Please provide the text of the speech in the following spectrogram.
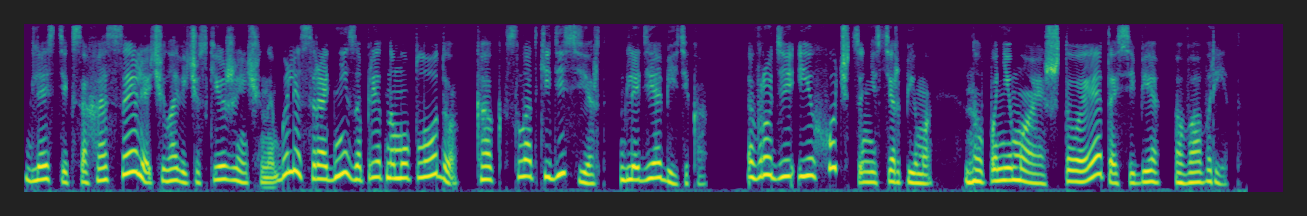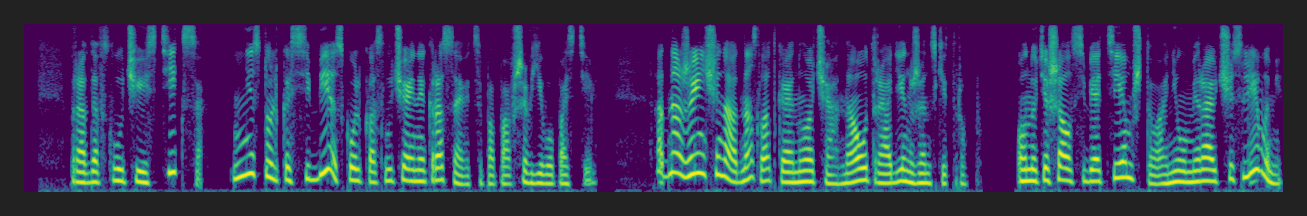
Для Стикса Хасселя человеческие женщины были сродни запретному плоду, как сладкий десерт для диабетика. Вроде и хочется нестерпимо, но понимаешь, что это себе во вред. Правда, в случае Стикса не столько себе, сколько случайной красавицы, попавшей в его постель. Одна женщина, одна сладкая ночь, а на утро один женский труп. Он утешал себя тем, что они умирают счастливыми.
